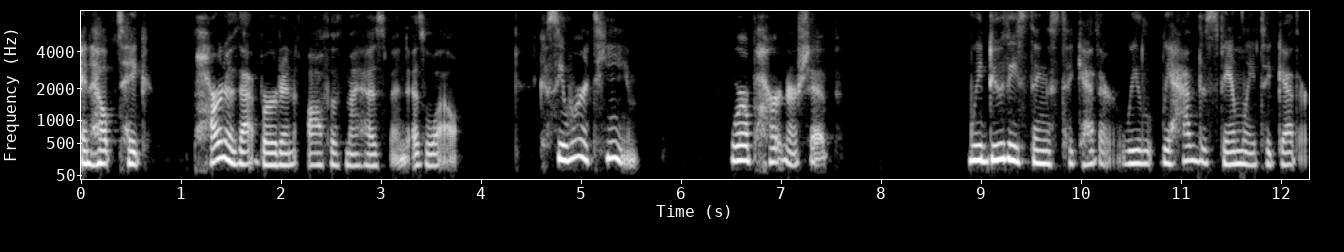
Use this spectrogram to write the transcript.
and help take part of that burden off of my husband as well. Cuz see, we're a team. We're a partnership we do these things together. We we have this family together.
